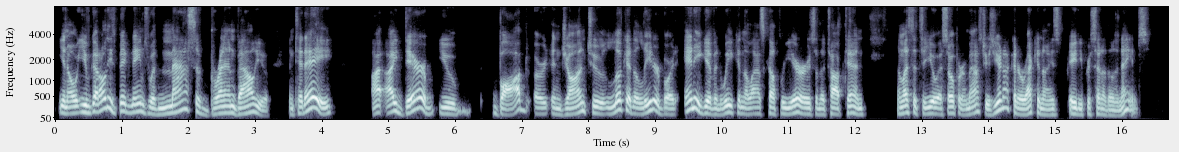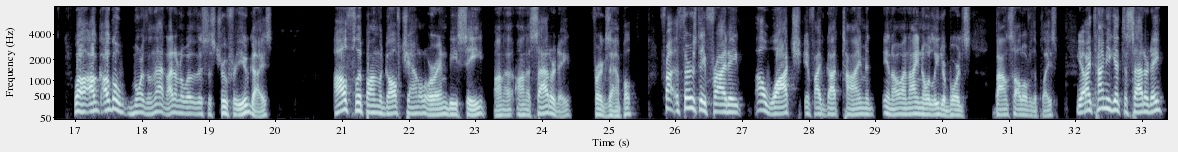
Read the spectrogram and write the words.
you know, you've got all these big names with massive brand value. And today, I, I dare you Bob or and John to look at a leaderboard any given week in the last couple of years in the top 10, unless it's a US Open or Masters, you're not going to recognize 80% of those names. Well, I'll, I'll go more than that. I don't know whether this is true for you guys. I'll flip on the Golf Channel or NBC on a, on a Saturday, for example. Fr- Thursday, Friday, I'll watch if I've got time. And, you know, and I know leaderboards bounce all over the place. Yep. By the time you get to Saturday,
